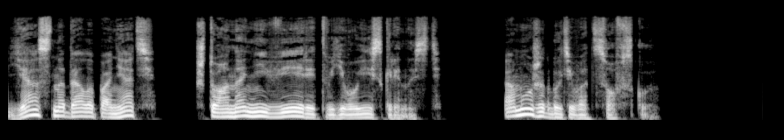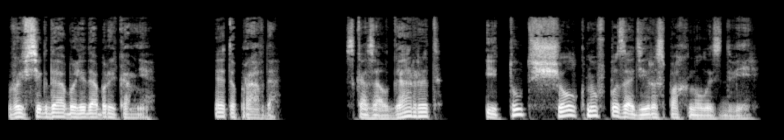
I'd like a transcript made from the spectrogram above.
ясно дало понять, что она не верит в его искренность, а может быть и в отцовскую. «Вы всегда были добры ко мне. Это правда», — сказал Гаррет, и тут, щелкнув, позади распахнулась дверь.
